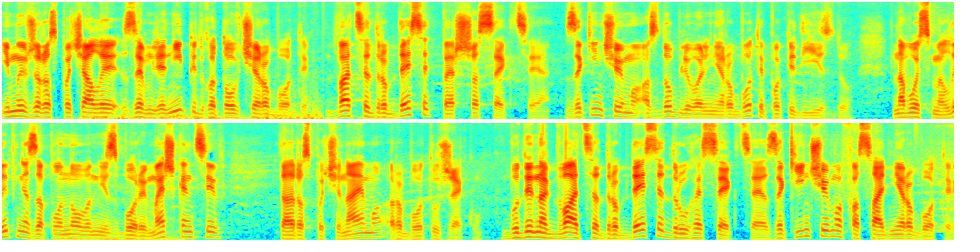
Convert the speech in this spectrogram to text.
І ми вже розпочали земляні підготовчі роботи. 20 дроб 10 перша секція. Закінчуємо оздоблювальні роботи по під'їзду. На 8 липня заплановані збори мешканців та розпочинаємо роботу ЖЕКу. Будинок 20 дроб 10, друга секція. Закінчуємо фасадні роботи.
